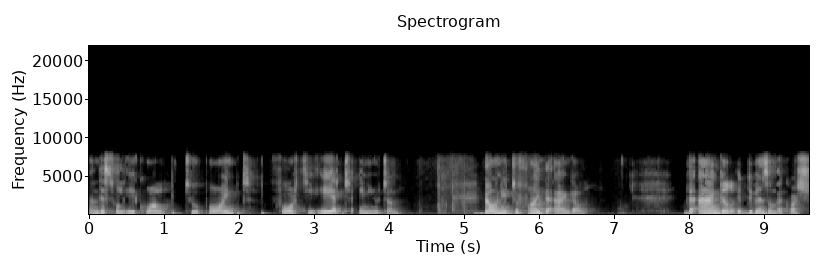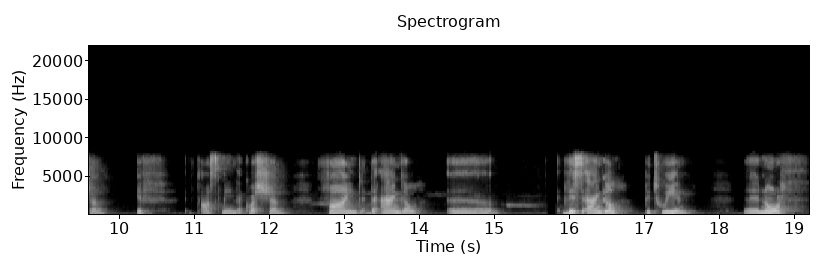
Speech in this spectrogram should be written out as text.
And this will equal 2.48 in Newton. Now we need to find the angle. The angle, it depends on the question. If ask me in the question, find the angle, uh, this angle between uh, north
